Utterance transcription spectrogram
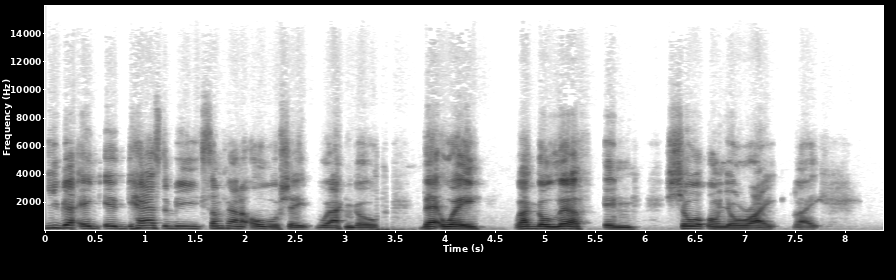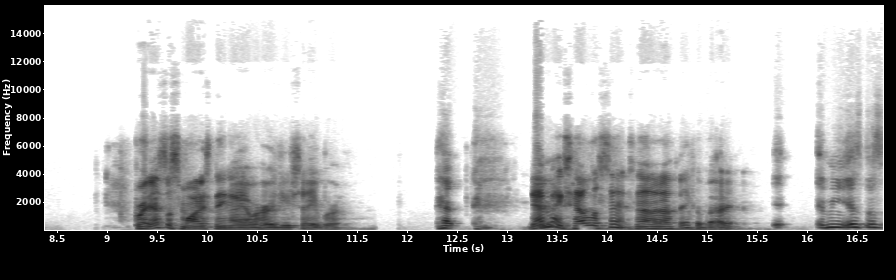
You got it, it has to be some kind of oval shape where I can go that way, where I can go left and show up on your right. Like, Bro, that's the smartest thing I ever heard you say, bro. ha- That makes hella sense now that I think about it. I mean, it's the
